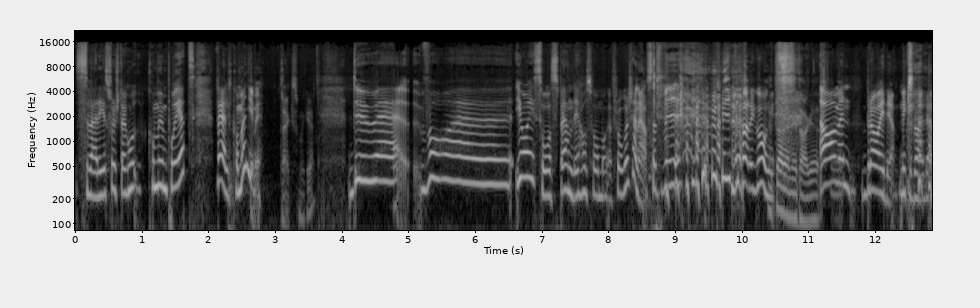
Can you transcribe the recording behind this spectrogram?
Sveriges första ko- kommunpoet. Välkommen Jimmy! Tack så mycket. Du, eh, vad, eh, jag är så spänd, jag har så många frågor känner jag, så att vi, vi drar igång. Vi tar den i taget. Ja, men bra idé. Mycket bra idé.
